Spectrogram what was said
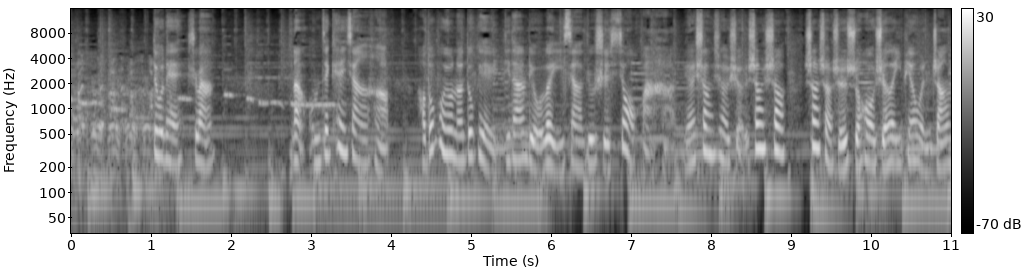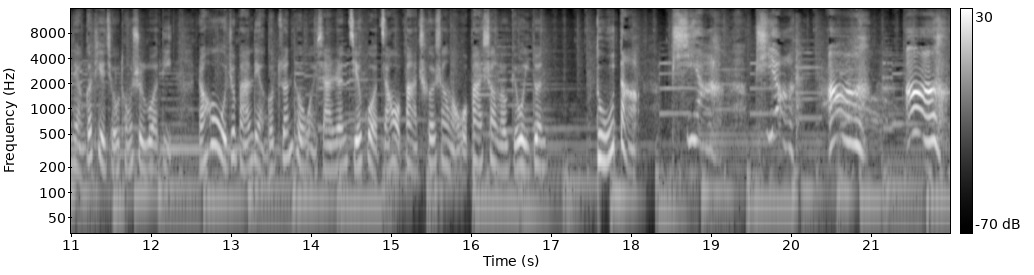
对不对？是吧？那我们再看一下哈。好多朋友呢都给滴答留了一下，就是笑话哈。原来上小学上上上小学的时候学了一篇文章，两个铁球同时落地，然后我就把两个砖头往下扔，结果砸我爸车上了。我爸上楼给我一顿毒打，啪啪啊啊，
